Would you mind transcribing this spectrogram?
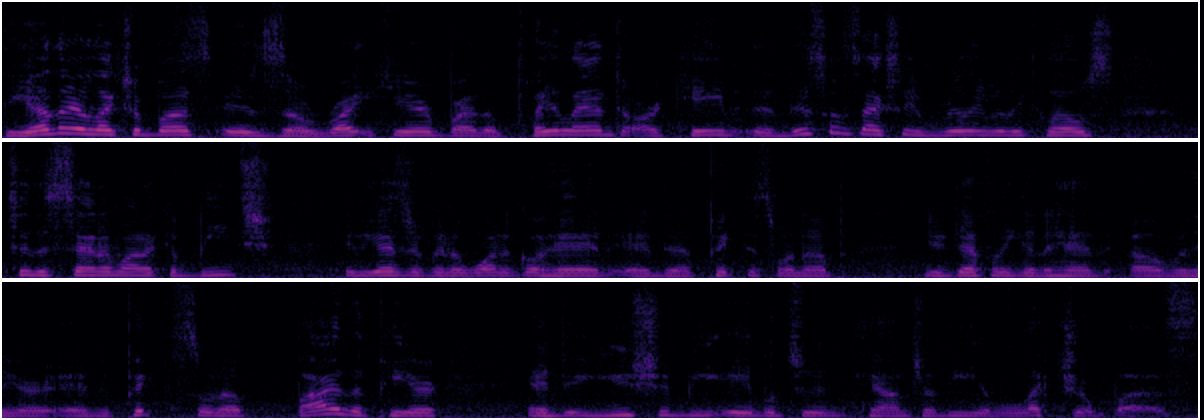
The other Electabuzz is uh, right here by the Playland Arcade. And this one's actually really, really close to the Santa Monica Beach. If you guys are going to want to go ahead and uh, pick this one up, you're definitely going to head over there and pick this one up by the pier. And you should be able to encounter the Electabuzz.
